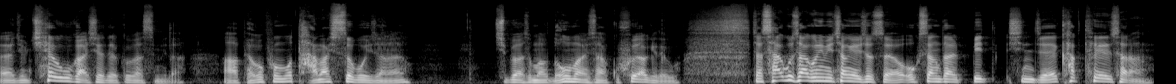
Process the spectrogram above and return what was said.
예, 좀 채우고 가셔야 될 것 같습니다. 아, 배고프면 뭐 다 맛있어 보이잖아요. 집에 와서 막 너무 많이 사갖고 후회하게 되고. 자, 사구사구님이 청해 주셨어요. 옥상 달빛 신재 칵테일 사랑.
